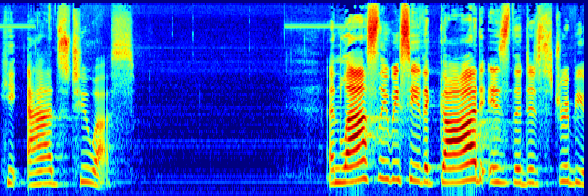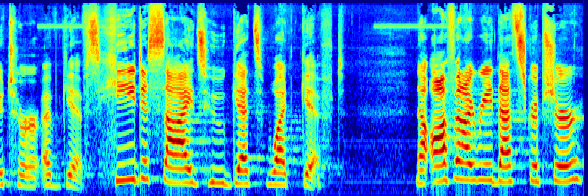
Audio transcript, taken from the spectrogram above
He adds to us. And lastly, we see that God is the distributor of gifts. He decides who gets what gift. Now, often I read that scripture,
